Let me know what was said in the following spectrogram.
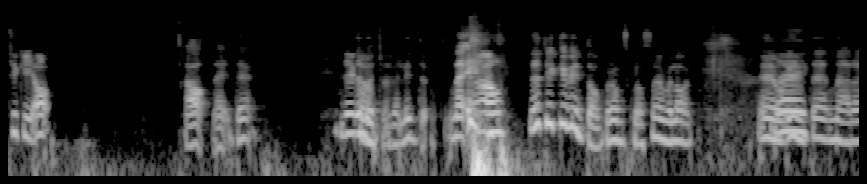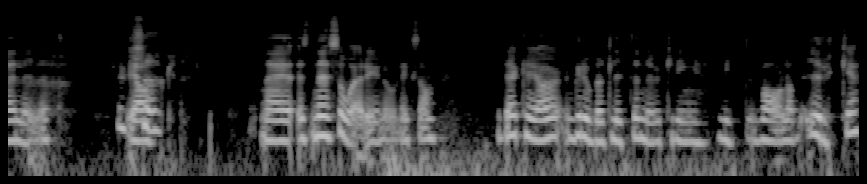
Tycker jag. Ja, nej det, Det det går låter inte. väldigt dumt. Nej, Ja, det tycker vi inte om. Bromsklossar överlag. Eh, Och inte nära i livet. exakt. Nej, nej, så är det ju nog liksom. För det kan jag grubblat lite nu kring mitt val av yrke.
